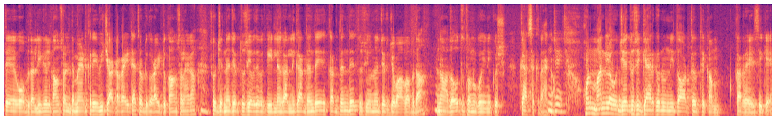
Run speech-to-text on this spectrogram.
ਤੇ ਉਹ ਆਪਦਾ ਲੀਗਲ ਕਾਉਂਸਲ ਡਿਮਾਂਡ ਕਰੇ ਵੀ ਚਾਰਟਰ ਰਾਈਟ ਹੈ ਤੁਹਾਡੇ ਕੋਲ ਰਾਈਟ ਟੂ ਕਾਉਂਸਲ ਹੈਗਾ। ਸੋ ਜਿੰਨਾ ਚਿਰ ਤੁਸੀਂ ਆਪਦੇ ਵਕੀਲ ਨਾਲ ਗੱਲ ਨਹੀਂ ਕਰ ਦਿੰਦੇ ਕਰ ਦਿੰਦੇ ਤੁਸੀਂ ਉਹਨਾਂ ਚਿਰ ਜਵਾਬ ਆਪਦਾ ਨਾ ਦਿਓ ਤਾਂ ਤੁਹਾਨੂੰ ਕੋਈ ਨਹੀਂ ਕੁਝ ਕਹਿ ਸਕਦਾ ਹੈਗਾ। ਹੁਣ ਮੰਨ ਲਓ ਜੇ ਤੁਸੀਂ ਗੈਰ ਕਾਨੂੰਨੀ ਤੌਰ ਤੇ ਉੱਥੇ ਕੰਮ ਕਰ ਰਹੇ ਸੀਗੇ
